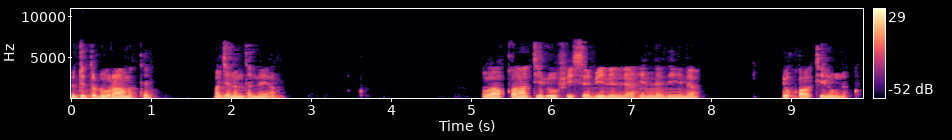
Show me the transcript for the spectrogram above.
നൂറ്റി തൊണ്ണൂറാമത്തെ വചനം തന്നെയാണ് وقاتلوا في سبيل الله الذين يقاتلونكم.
